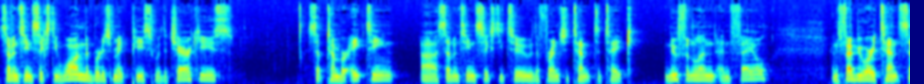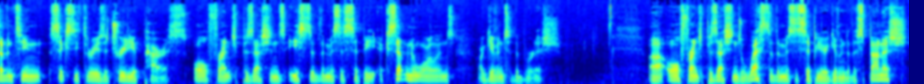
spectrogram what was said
1761, the British make peace with the Cherokees. September 18, uh, 1762, the French attempt to take Newfoundland and fail. And February 10th, 1763, is a Treaty of Paris. All French possessions east of the Mississippi, except New Orleans, are given to the British. Uh, all French possessions west of the Mississippi are given to the Spanish,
